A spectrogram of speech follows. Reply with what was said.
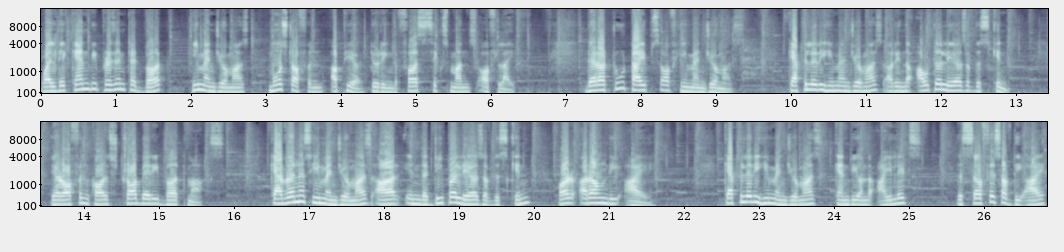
While they can be present at birth, hemangiomas most often appear during the first six months of life. There are two types of hemangiomas. Capillary hemangiomas are in the outer layers of the skin. They are often called strawberry birthmarks. Cavernous hemangiomas are in the deeper layers of the skin or around the eye. Capillary hemangiomas can be on the eyelids, the surface of the eye,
